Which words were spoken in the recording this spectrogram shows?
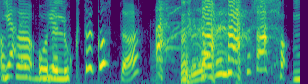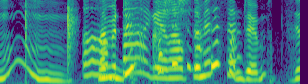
Altså, Ja, og det lukter godt, da. Det lukter mm. Nei, men du, kanskje ikke dette er så dumt? Du,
